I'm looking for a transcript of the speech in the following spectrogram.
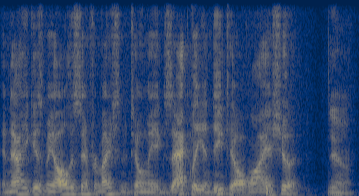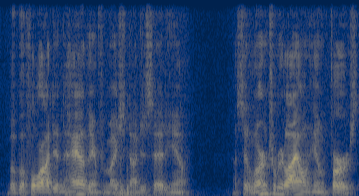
And now he gives me all this information to tell me exactly in detail why I should. Yeah. But before I didn't have the information, I just had him. I said, learn to rely on him first,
